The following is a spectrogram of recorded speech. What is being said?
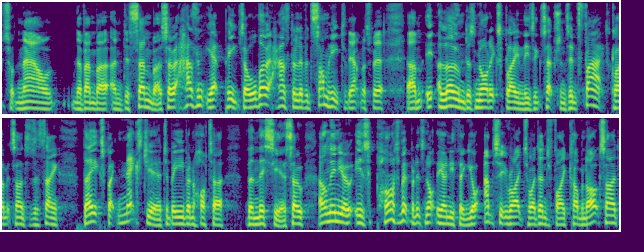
sort of now November and December. So it hasn't yet peaked. So although it has delivered some heat to the atmosphere, um, it alone does not explain these exceptions. In fact, climate scientists are saying they expect next year to be even hotter than this year. So El Nino is part of it, but it's not the only thing. You're absolutely right to identify carbon dioxide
